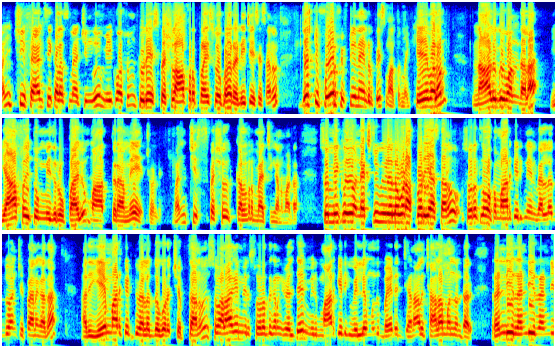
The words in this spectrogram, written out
మంచి ఫ్యాన్సీ కలర్స్ మ్యాచింగ్ మీకోసం టుడే స్పెషల్ ఆఫర్ ప్రైస్లో కూడా రెడీ చేసేసాను. Just four fifty nine rupees మాత్రమే. కేవలం నాలుగు వందల యాభై తొమ్మిది రూపాయలు మాత్రమే. చూడండి మంచి స్పెషల్ కలర్ మ్యాచింగ్ అన్నమాట. సో మీకు నెక్స్ట్ వీడియోలో కూడా అప్లోడ్ చేస్తాను. సూరత్లో ఒక మార్కెట్కి నేను వెళ్ళొద్దు అని చెప్పాను కదా. అది ఏ మార్కెట్కి వెళ్ళొద్దో కూడా చెప్తాను. సో అలాగే మీరు సూరత్ కనుక వెళ్తే మీరు మార్కెట్కి వెళ్ళే ముందు బయట జనాలు చాలా మంది ఉంటారు. రండి రండి రండి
